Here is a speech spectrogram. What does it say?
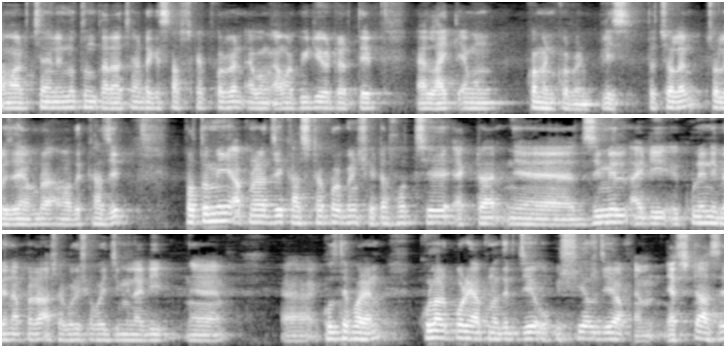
আমার চ্যানেলে নতুন, তারা চ্যানেলটাকে সাবস্ক্রাইব করবেন এবং আমার ভিডিওটাতে লাইক এবং কমেন্ট করবেন প্লিজ তো চলেন, চলে যাই আমরা আমাদের কাজে। প্রথমেই আপনারা যে কাজটা করবেন সেটা হচ্ছে একটা জিমেল আইডি খুলে নেবেন। আপনারা আশা করি সবাই জিমেল আইডি খুলতে পারেন। খোলার পরে আপনাদের যে অফিসিয়াল যে অ্যাপসটা আছে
